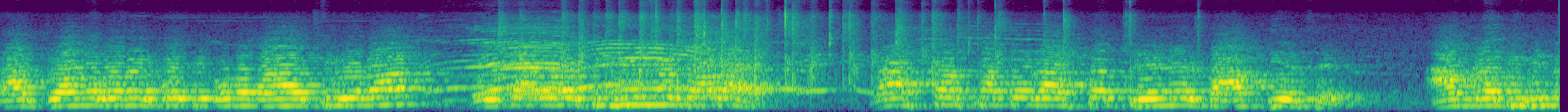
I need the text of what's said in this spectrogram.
তার জনগণের প্রতি কোনো মায়া ছিল না। এই কারণে বিভিন্ন জায়গায় রাস্তার সাথে রাস্তার ড্রেনের বাঁধ দিয়েছে। আমরা বিভিন্ন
